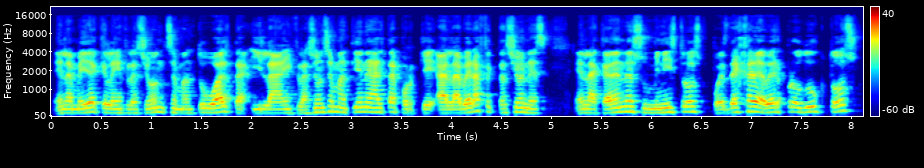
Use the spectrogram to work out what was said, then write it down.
en la medida que la inflación se mantuvo alta y la inflación se mantiene alta porque al haber afectaciones en la cadena de suministros, pues deja de haber productos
